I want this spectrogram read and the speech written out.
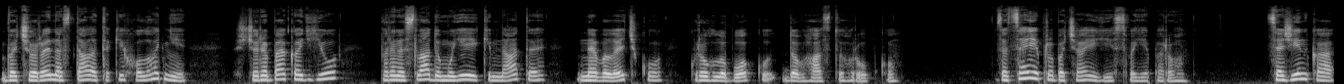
Вечори настали такі холодні, що Ребека Д'ю перенесла до моєї кімнати невеличку, круглобоку, довгасту грубку. За це я пробачаю їй своє перо. Ця жінка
